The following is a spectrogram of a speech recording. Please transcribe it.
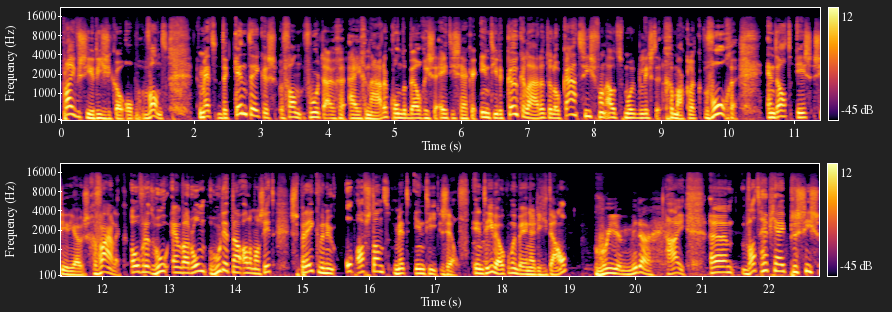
privacyrisico op. Want met de kentekens van voertuigen-eigenaren... kon de Belgische ethische hacker Inti de Keukenlade... de locaties van automobilisten gemakkelijk volgen. En dat is serieus gevaarlijk. Over het hoe en waarom, hoe dit nou allemaal zit... spreken we nu op afstand met Inti zelf. Inti, welkom in BNR Digitaal. Goedemiddag. Hi. Ehm, wat heb jij precies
